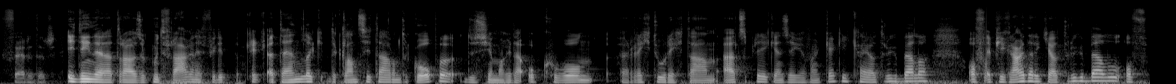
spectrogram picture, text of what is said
verder. Ik denk dat je dat trouwens ook moet vragen, hè, Filip. Kijk, uiteindelijk, de klant zit daar om te kopen, dus je mag dat ook gewoon recht toe recht aan uitspreken en zeggen van kijk, ik ga jou terugbellen. Of heb je graag dat ik jou terugbel? Of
